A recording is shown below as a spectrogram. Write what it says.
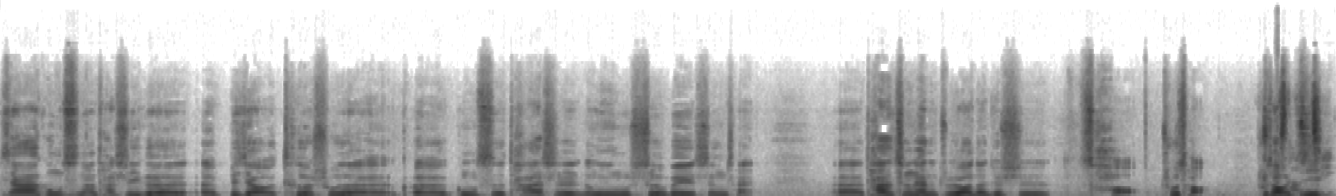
这家公司呢，它是一个呃比较特殊的呃公司，它是农用设备生产，呃，它的生产的主要呢就是草除草除草机，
